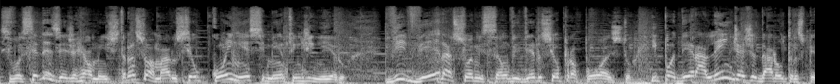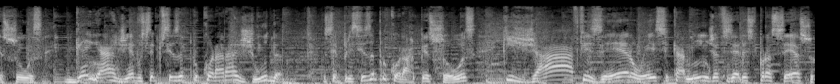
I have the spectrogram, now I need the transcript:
se você deseja realmente transformar o seu conhecimento em dinheiro, viver a sua missão, viver o seu propósito e poder, além de ajudar outras pessoas, ganhar dinheiro, você precisa procurar ajuda. Você precisa procurar pessoas que já fizeram esse caminho, já fizeram esse processo.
